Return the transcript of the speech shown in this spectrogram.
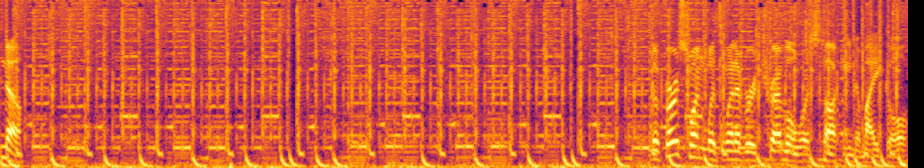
No. The first one was whenever Trevor was talking to Michael.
